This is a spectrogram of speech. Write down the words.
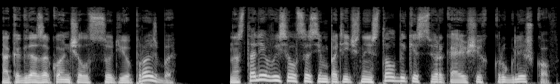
а когда закончил с сутью просьбы, на столе высился симпатичный столбик из сверкающих кругляшков.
